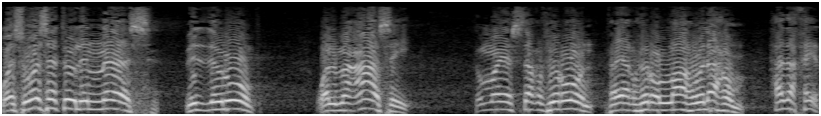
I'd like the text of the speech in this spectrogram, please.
وسوسة للناس بالذنوب والمعاصي ثم يستغفرون فيغفر الله لهم. هذا خير.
